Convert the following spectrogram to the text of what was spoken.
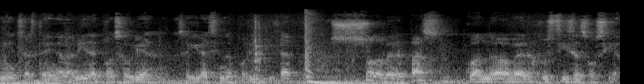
Mientras tenga la vida, con seguridad, seguir haciendo política, solo va a haber paz cuando va a haber justicia social.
